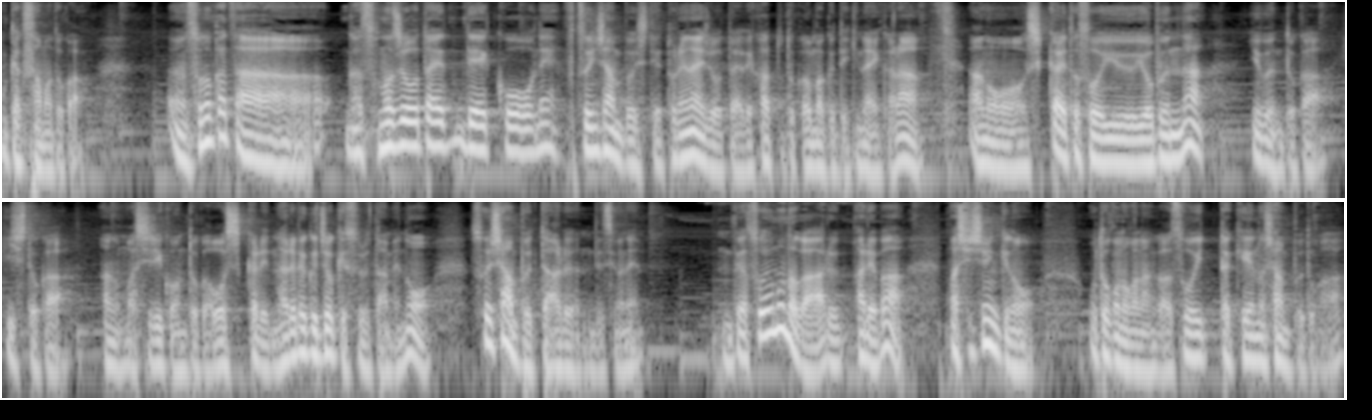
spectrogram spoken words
お客様とかうんその方がその状態でこうね普通にシャンプーして取れない状態でカットとかうまくできないからあのしっかりとそういう余分な油分とか皮脂とかあの、まあ、シリコンとかをしっかりなるべく除去するためのそういうシャンプーってあるんですよね。でそういうものがあるあれば、まあ、思春期の男の子なんかはそういった系のシャンプーとか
